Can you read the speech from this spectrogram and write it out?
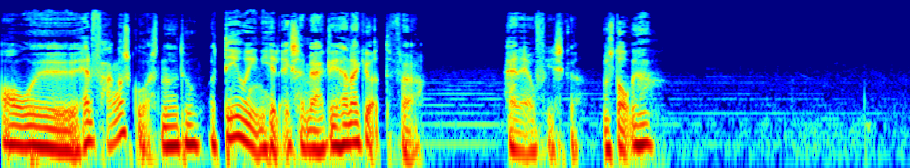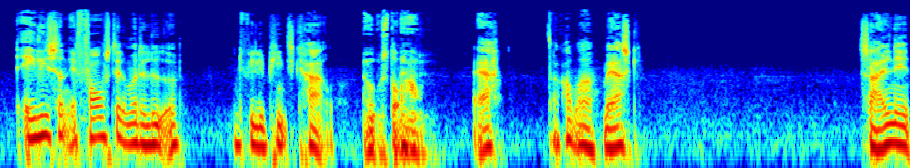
Og øh, han fanger sgu også noget, du. Og det er jo egentlig heller ikke så mærkeligt. Han har gjort det før. Han er jo fisker. Nu står vi her. Er ikke lige sådan, jeg forestiller mig, det lyder. En filippinsk havn. Jo, står havn. Ja, der kommer Mærsk. Sejlende ind.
